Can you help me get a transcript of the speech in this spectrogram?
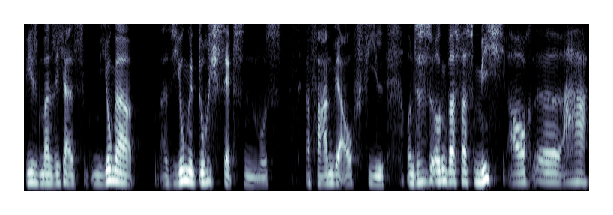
wie man sich als junger, als Junge durchsetzen muss erfahren wir auch viel. Und das ist irgendwas, was mich auch, äh, ah,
